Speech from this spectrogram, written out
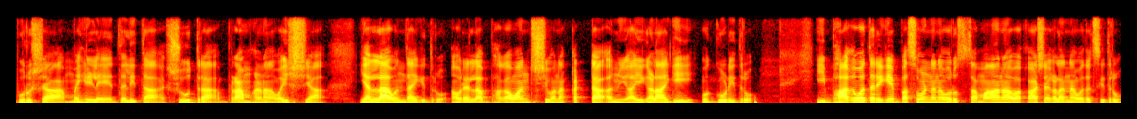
ಪುರುಷ, ಮಹಿಳೆ, ದಲಿತ, ಶೂದ್ರ, ಬ್ರಾಹ್ಮಣ, ವೈಶ್ಯ ಎಲ್ಲ ಒಂದಾಗಿದ್ದರು ಅವರೆಲ್ಲ ಭಗವಾನ್ ಶಿವನ ಕಟ್ಟ ಅನುಯಾಯಿಗಳಾಗಿ ಒಗ್ಗೂಡಿದರು. ಈ ಭಾಗವತರಿಗೆ ಬಸವಣ್ಣನವರು ಸಮಾನ ಅವಕಾಶಗಳನ್ನು ಒದಗಿಸಿದರು.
